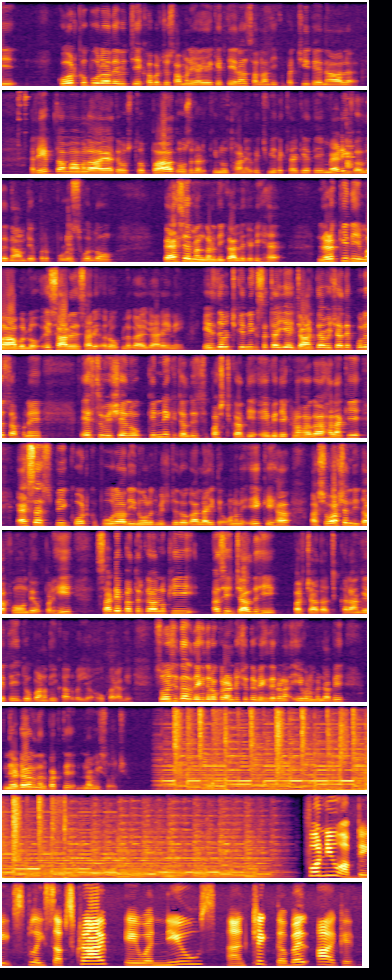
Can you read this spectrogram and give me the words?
ਕੋਟਕਪੂਰਾ ਦੇ ਵਿੱਚ ਇਹ ਖਬਰ ਜੋ ਸਾਹਮਣੇ ਆਈ ਹੈ ਕਿ 13 ਸਾਲਾਂ ਦੀ ਇੱਕ ਬੱਚੀ ਦੇ ਨਾਲ ਰੇਪ ਦਾ ਮਾਮਲਾ ਆਇਆ ਤੇ ਉਸ ਤੋਂ ਬਾਅਦ ਉਸ ਲੜਕੀ ਨੂੰ ਥਾਣੇ ਵਿੱਚ ਵੀ ਰੱਖਿਆ ਗਿਆ ਤੇ ਮੈਡੀਕਲ ਦੇ ਨਾਮ ਦੇ ਉੱਪਰ ਪੁਲਿਸ ਵੱਲੋਂ ਪੈਸੇ ਮੰਗਣ ਦੀ ਗੱਲ ਜਿਹੜੀ ਹੈ, ਲੜਕੀ ਦੀ ਮਾਂ ਵੱਲੋਂ ਇਹ ਸਾਰੇ ਦੇ ਸਾਰੇ ਆਰੋਪ ਲਗਾਏ ਜਾ ਰਹੇ ਨੇ। ਇਸ ਦੇ ਵਿੱਚ ਕਿੰਨੀ ਕੁ ਸੱਚਾਈ ਹੈ ਜਾਂਚ ਦਾ ਵਿਸ਼ਾ ਤੇ ਪੁਲਿਸ ਆਪਣੇ ਇਸ ਵਿਸ਼ੇ ਨੂੰ ਕਿੰਨੀ ਕੁ ਜਲਦੀ ਸਪਸ਼ਟ ਕਰਦੀ ਹੈ ਇਹ ਵੀ ਦੇਖਣਾ ਹੋਵੇਗਾ ਹਾਲਾਂਕਿ ਐਸਐਸਪੀ ਕੋਟਕਪੂਰਾ ਦੀ ਨੌਲੇਜ ਵਿੱਚ ਜਦੋਂ ਗੱਲ ਆਈ ਤੇ ਉਹਨਾਂ ਨੇ ਇਹ ਕਿਹਾ ਆਸ਼ਵਾਸਨ ਦਿੱਤਾ ਫੋਨ ਦੇ ਉੱਪਰ ਹੀ ਸਾਡੇ ਪੱਤਰਕਾਰ ਨੂੰ ਕਿ ਅਸੀਂ ਜਲਦ ਹੀ ਪਰਚਾ ਦਰਜ ਕਰਾਂਗੇ ਤੇ ਜੋ ਬਣਦੀ ਕਾਰਵਾਈ ਆ ਉਹ ਕਰਾਂਗੇ। ਸੋ ਇਸੇ ਤਰ੍ਹਾਂ ਦੇਖਦੇ ਰਹੋ ਕਰੰਟ ਇਸ਼ੂ ਤੇ ਵੇਖਦੇ ਰਹਿਣਾ ਏਵਨ ਪੰਜਾਬੀ। ਨਿਡਰ ਨਿਰਪੱਖ ਤੇ ਨਵੀਂ ਸੋਚ। For new updates, please subscribe A1 News and click the bell icon.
